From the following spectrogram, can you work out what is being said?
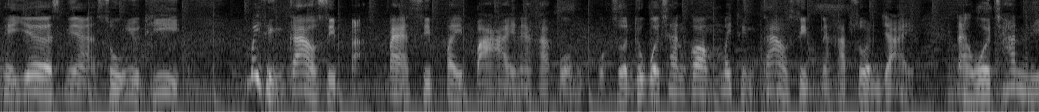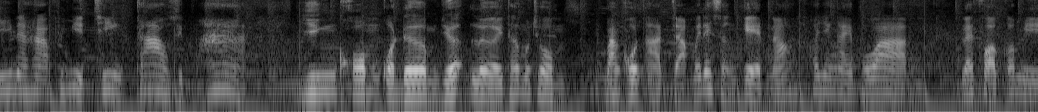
Players เนี่ยสูงอยู่ที่ไม่ถึง 90 อะ 80 ไปปลายนะครับผม ส่วนทุกเวอร์ชันก็ไม่ถึง 90 นะครับ ส่วนใหญ่ แต่เวอร์ชั่นนี้นะฮะ finishing 95 ยิงคมกว่าเดิมเยอะเลยท่านผู้ชม บางคนอาจจะไม่ได้สังเกตเนาะ เพราะยังไงเพราะว่า แรดฟอร์ดก็มี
